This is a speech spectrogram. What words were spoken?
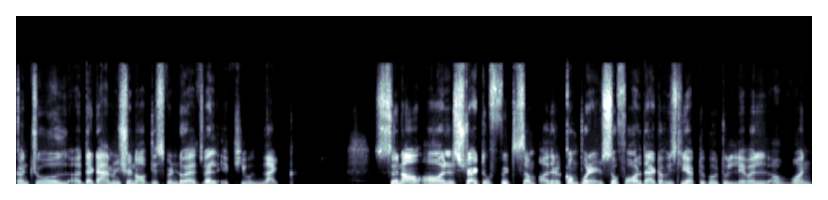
control uh, the dimension of this window as well if you like. So now uh, let's try to fit some other components. So for that obviously you have to go to level of one.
